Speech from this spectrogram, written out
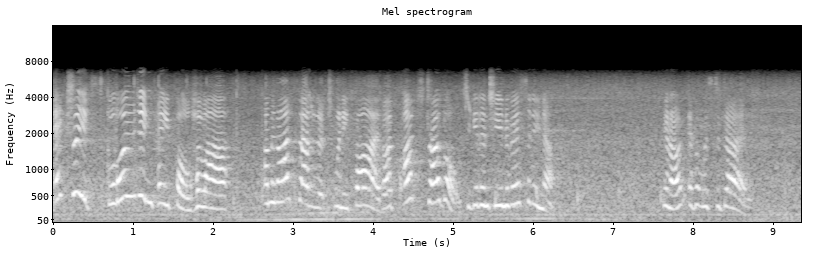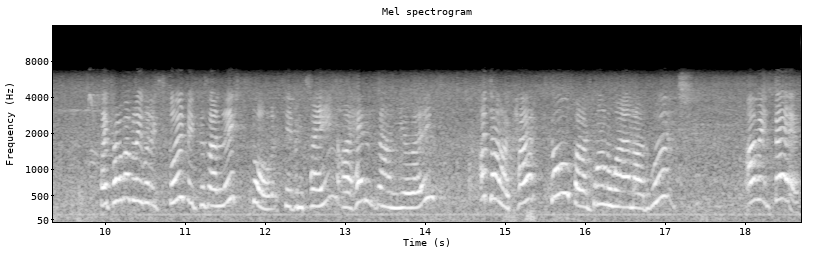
actually excluding people who are, I mean, I started at 25. I've, I've struggled to get into university now. You know, if it was today. They probably would exclude me because I left school at 17. I hadn't done UE. I'd done okay at school, but I'd gone away and I'd worked. I went back.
